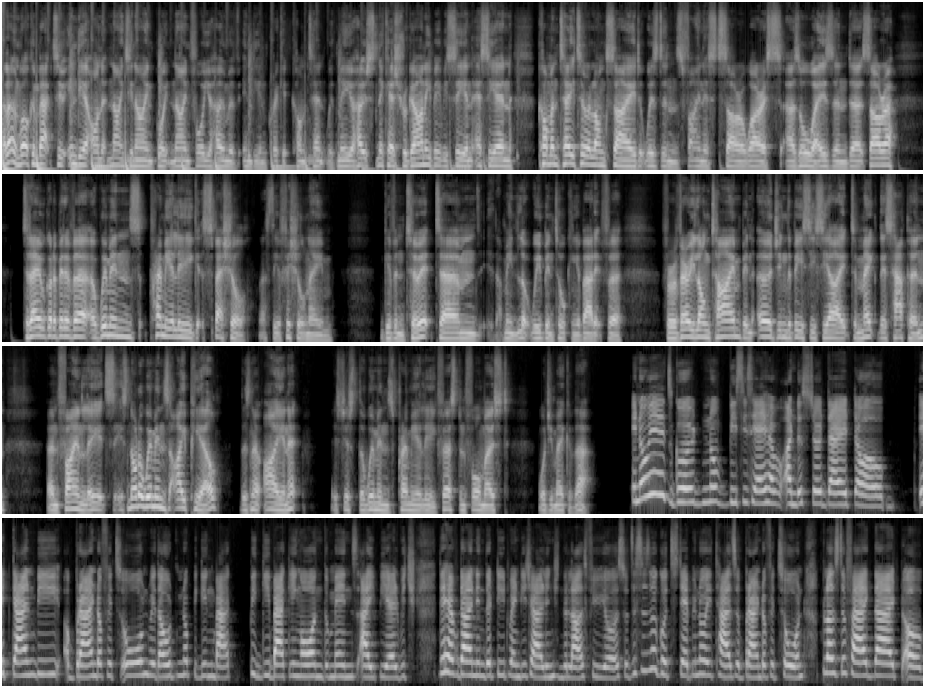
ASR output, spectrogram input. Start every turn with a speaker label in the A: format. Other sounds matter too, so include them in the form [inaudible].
A: Hello and welcome back to India on 99.94, your home of Indian cricket content with me, your host Nikesh Rughani, BBC and SEN commentator alongside Wisden's finest Sarah Waris as always. And uh, Sarah, today we've got a bit of a, a Women's Premier League special. That's the official name given to it. Um, I mean, look, we've been talking about it for for a very long time, been urging the BCCI to make this happen. And finally, it's it's not a women's IPL. There's no I in it. It's just the Women's Premier League. First and foremost, what do you make of that?
B: In a way, it's good. You know, BCCI have understood that uh, it can be a brand of its own without you know picking back piggybacking on the men's IPL, which they have done in the T20 challenge in the last few years. So this is a good step. You know, it has a brand of its own. Plus the fact that uh,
